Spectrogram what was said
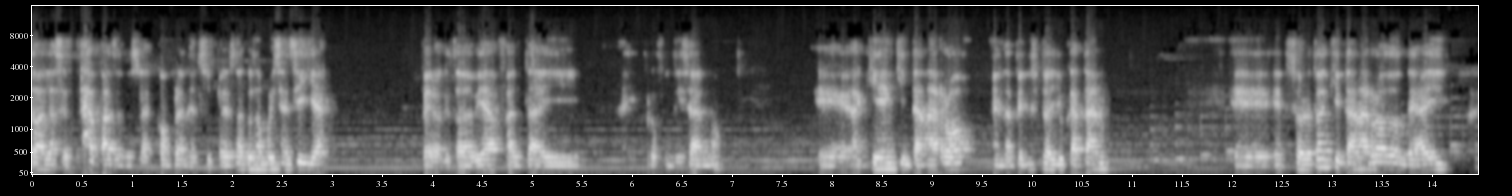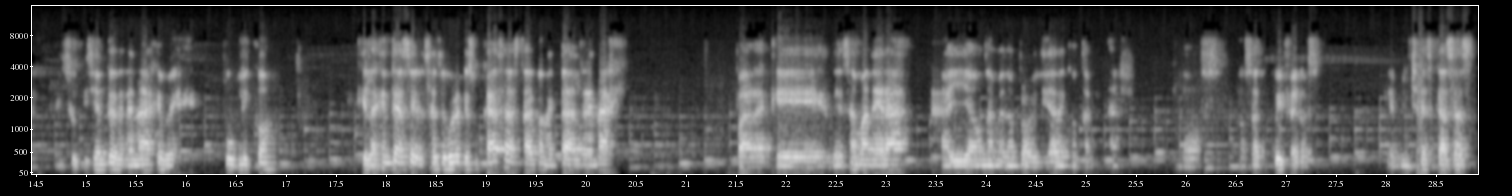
todas las etapas de nuestra compra en el súper. Es una cosa muy sencilla, pero que todavía falta ahí, profundizar, ¿no? Eh, aquí en Quintana Roo, en la península de Yucatán, eh, sobre todo en Quintana Roo, donde hay suficiente drenaje público, que la gente se asegure que su casa está conectada al drenaje, para que de esa manera haya una menor probabilidad de contaminar los, los acuíferos. En muchas casas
